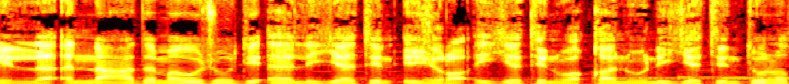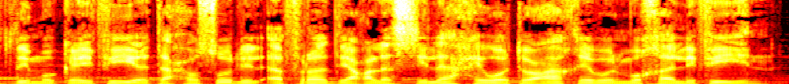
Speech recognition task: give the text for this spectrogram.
إلا أن عدم وجود آليات إجرائية وقانونية تنظم كيفية حصول الأفراد على السلاح وتعاقب المخالفين.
